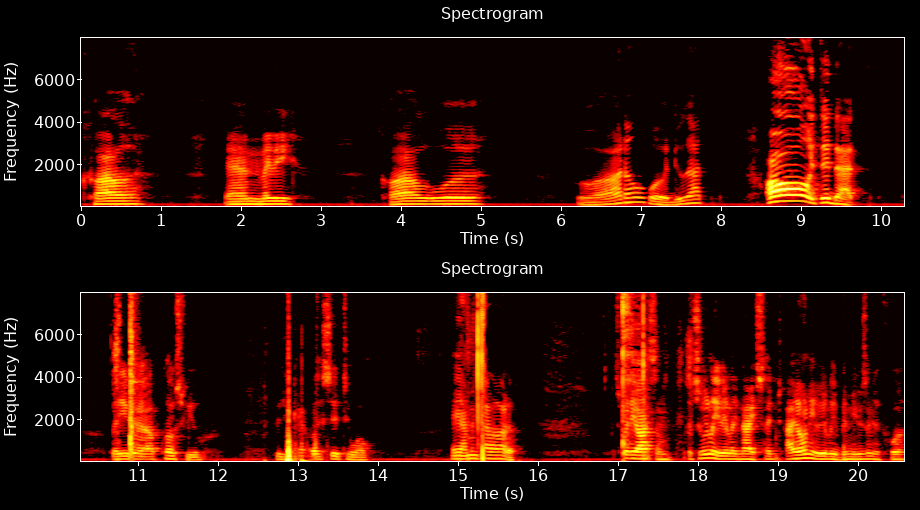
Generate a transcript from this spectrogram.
Carl, and maybe Colorado. Will it do that? Oh, it did that. You get a close view. Because you can't really see it too well. Hey, I'm in Colorado. It's pretty awesome. It's really, really nice. I, I only really been using it for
